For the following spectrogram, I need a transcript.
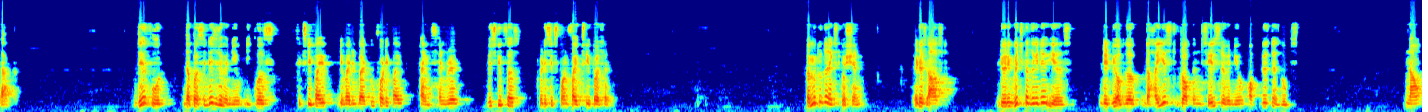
lakh. Therefore, the percentage revenue equals 65 divided by 245 times 100 which gives us 26.53%. Coming to the next question, it is asked, during which consecutive years did we observe the highest drop in sales revenue of business books? Now,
